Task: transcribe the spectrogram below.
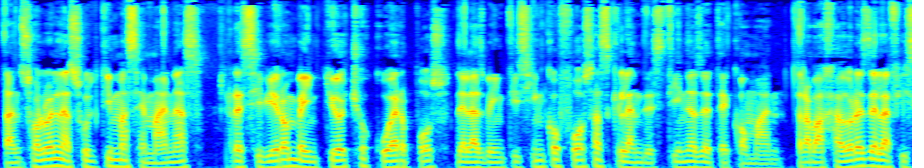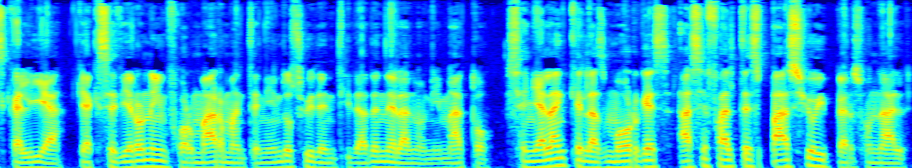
Tan solo en las últimas semanas recibieron 28 cuerpos de las 25 fosas clandestinas de Tecomán. Trabajadores de la Fiscalía que accedieron a informar manteniendo su identidad en el anonimato señalan que en las morgues hace falta espacio y personal.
